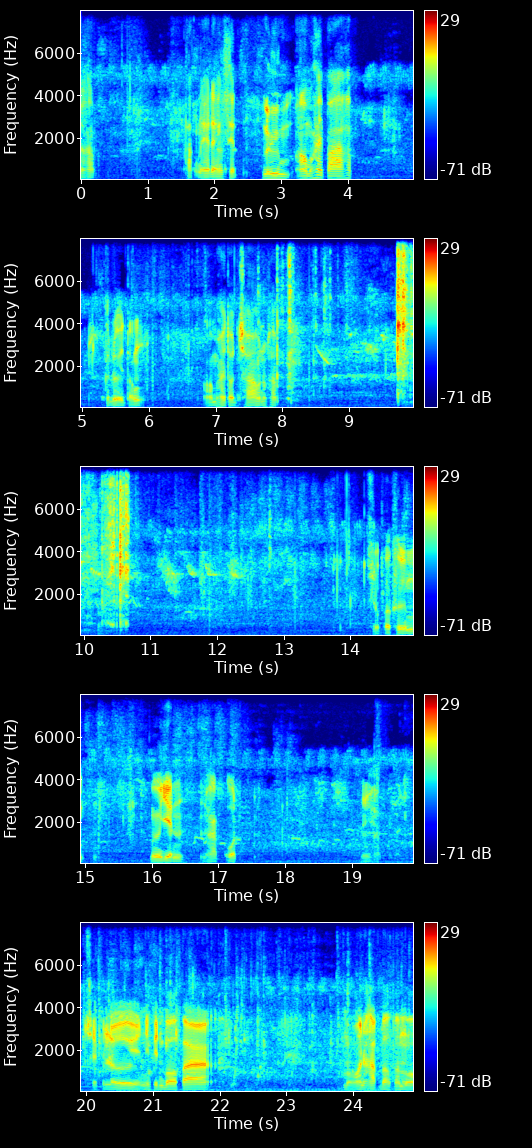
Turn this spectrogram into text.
นะครับ ตักแหนแดงเสร็จลืมเอามาให้ปลาครับ ก็เลยต้องเอามาให้ตอนเช้านะครับ สรุปก็คือมื้อเย็นนะครับอด นี่ครับใส่ไปเลยนี่เป็นบ่อปลาหมอนะครับบ่อปลาหมอ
